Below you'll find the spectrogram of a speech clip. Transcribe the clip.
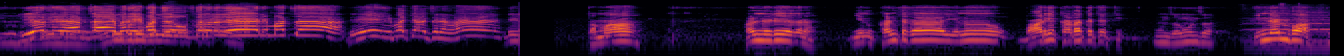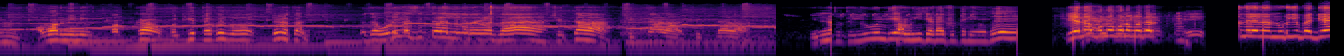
ಎಲ್ಲಿ ಅಜ್ಜ ಬರೀ ಇವತ್ತಿನ ಹೋಗ್ತಾರಲ್ಲ ನಿಮ್ಮ ಅಜ್ಜ. ಏ ಇವತ್ತೇ ಆಚರಣೆ ಅವ ತಮ್ಮ ಹಣ್ಣು ಹಿಡಿ ಅದನ್ನ. ನಿನ್ನ ಕಂಟಗ ಏನು ಭಾರಿ ಕಡಾಕತೈತಿ ಹುಂಜ ಹುಂಜ ಇನ್ನೇನ್ ಬಾ ಅವಾಗ ನಿನಗೆ ಪಕ್ಕ ಹೊತ್ತಿಗೆ ತೆಗೆದು ಹೇಳ್ತಾನೆ. ಅಜ್ಜ ಹುಡುಗ ಸಿಗ್ತಾಳಲ್ಲ ಅಜ್ಜ? ಸಿಗ್ತಾಳ ಸಿಗ್ತಾಳ ಸಿಗ್ತಾಳ ಇನ್ನ ಇವಂದ ಏನು ಹುಡುಗಿ ಜಡಾಯ್ತೈತೆ ನೀವು ಏನ ಗುಣ ಗುಣ ಮದರ್? ಅಂದ್ರೆ ನನ್ನ ಹುಡುಗಿ ಬಗ್ಗೆ?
